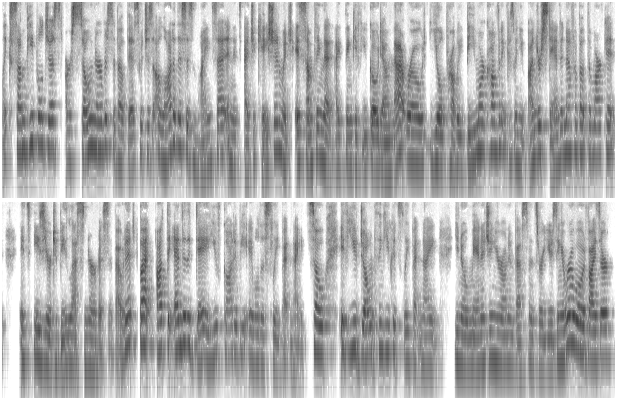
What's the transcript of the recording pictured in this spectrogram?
Like some people just are so nervous about this, which is a lot of this is mindset and it's education, which is something that I think if you go down that road, you'll probably be more confident because when you understand enough about the market, it's easier to be less nervous about it. But at the end of the day, you've got to be able to sleep at night. So if you don't think you could sleep at night, you know, managing your own investments or using a robo advisor,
